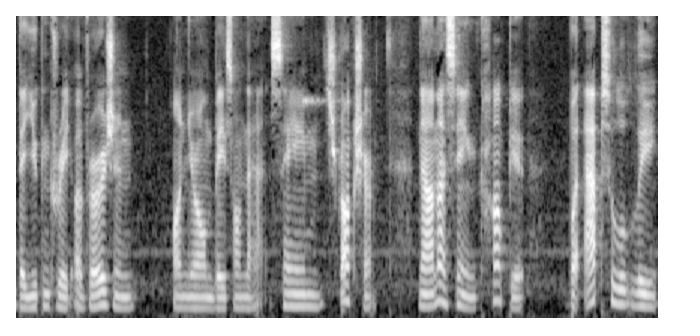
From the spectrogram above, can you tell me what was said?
that you can create a version on your own based on that same structure. Now, I'm not saying copy it, but absolutely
